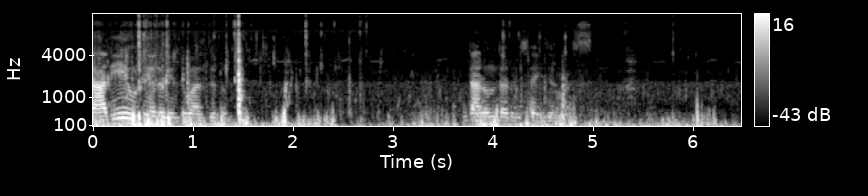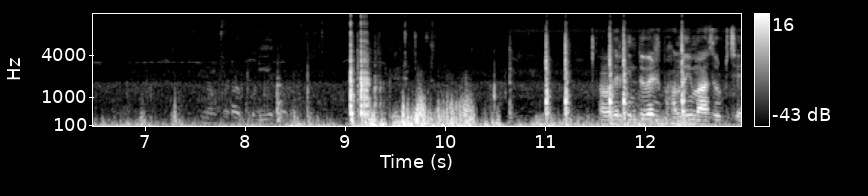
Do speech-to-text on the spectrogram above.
না দিয়েই উঠে এলো কিন্তু মাছ দুটো। দারুণ দারুণ সাইজের মাছ। আমাদের কিন্তু বেশ ভালোই মাছ উঠছে।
